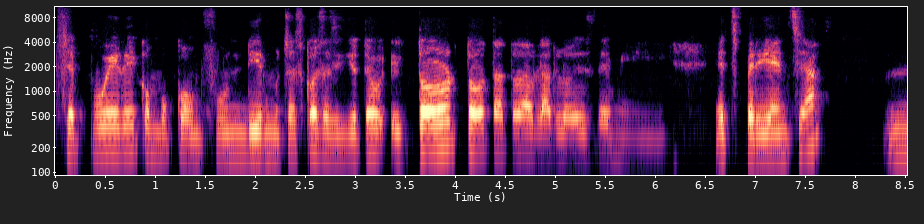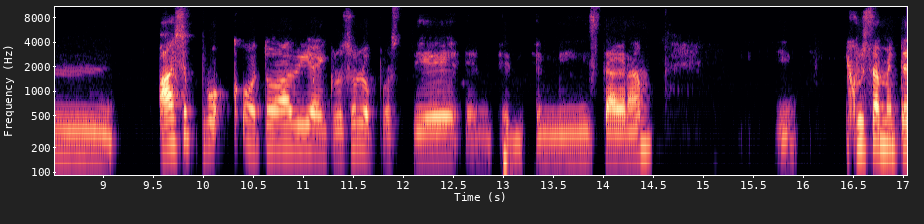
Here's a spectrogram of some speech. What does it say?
se puede como confundir muchas cosas. Y yo te, todo, todo trato de hablarlo desde mi experiencia. Mm, hace poco todavía, incluso lo posteé en, mi Instagram. Y justamente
